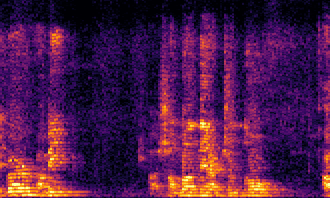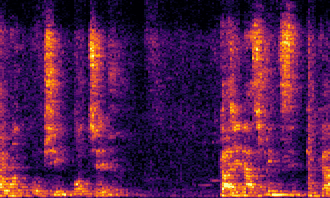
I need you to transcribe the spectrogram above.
এবার আমি সম্মান নেওয়ার জন্য আহ্বান করছি মঞ্চে কাজী নাসরিন সিদ্দিকা,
